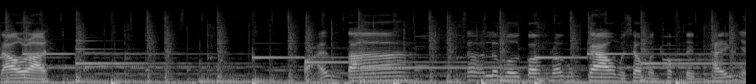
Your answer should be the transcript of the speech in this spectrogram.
Đâu rồi? Phải không ta? Level con đó cũng cao mà sao mình không tìm thấy nhỉ?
